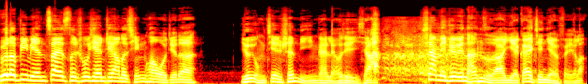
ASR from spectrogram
为了避免再次出现这样的情况，我觉得游泳健身你应该了解一下。下面这位男子啊，也该减减肥了，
